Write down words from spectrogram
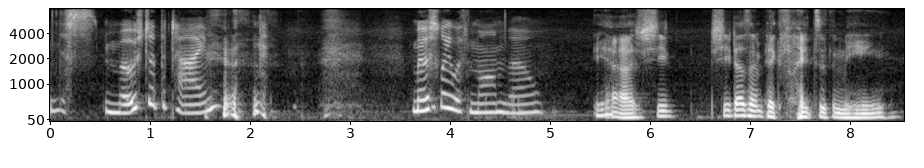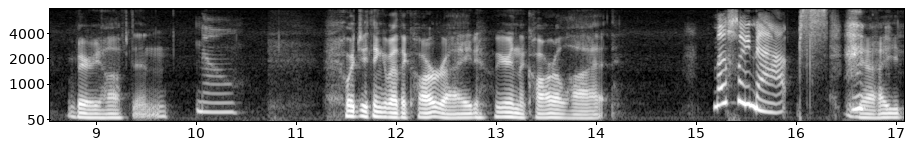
This- Most of the time. Mostly with mom, though. Yeah, she she doesn't pick fights with me very often. No. What'd you think about the car ride? We were in the car a lot. Mostly naps. Yeah, you,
